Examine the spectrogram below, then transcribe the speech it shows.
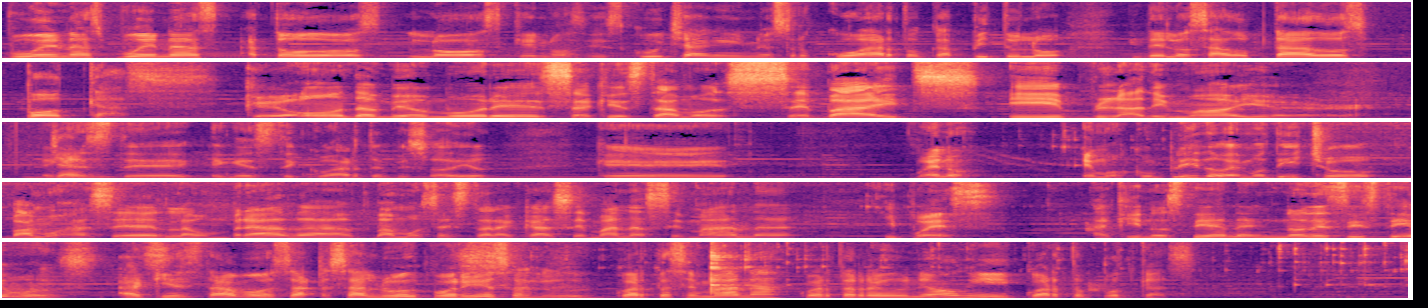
buenas, buenas a todos los que nos escuchan en nuestro cuarto capítulo de Los Adoptados Podcast. ¿Qué onda, mis amores? Aquí estamos, Sebites y Vladimir. En Ya- este, en este cuarto episodio que, bueno, hemos cumplido, hemos dicho, vamos a hacer la hombrada, vamos a estar acá semana a semana. Y pues, aquí nos tienen, no desistimos. Aquí Así- estamos, Sa- salud por eso. Salud. Cuarta semana, cuarta reunión y cuarto podcast.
